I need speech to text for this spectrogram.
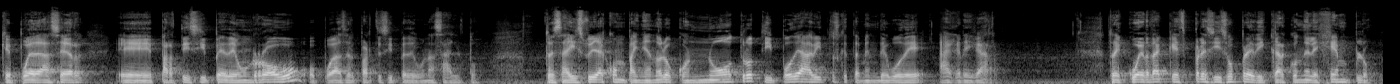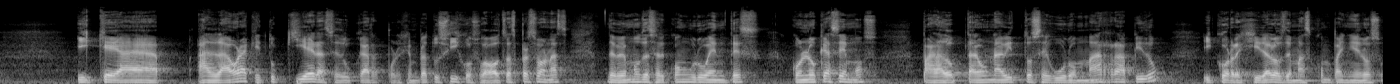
que pueda ser eh, partícipe de un robo o pueda ser partícipe de un asalto. Entonces ahí estoy acompañándolo con otro tipo de hábitos que también debo de agregar. Recuerda que es preciso predicar con el ejemplo y que a, la hora que tú quieras educar, por ejemplo, a tus hijos o a otras personas, debemos de ser congruentes con lo que hacemos para adoptar un hábito seguro más rápido y corregir a los demás compañeros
